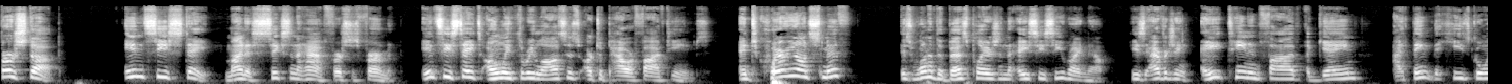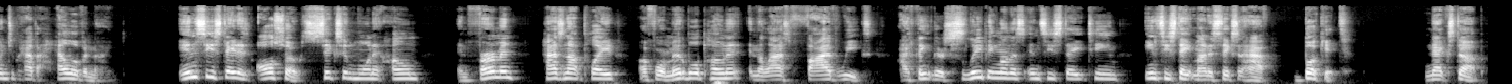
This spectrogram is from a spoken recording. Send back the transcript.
First up, NC State minus six and a half versus Furman. NC State's only three losses are to Power Five teams. And Terquavion Smith is one of the best players in the ACC right now. He's averaging 18 and 5 a game. I think that he's going to have a hell of a night. NC State is also 6 and 1 at home, and Furman has not played a formidable opponent in the last five weeks. I think they're sleeping on this NC State team. NC State minus six and a half. Book it. Next up,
